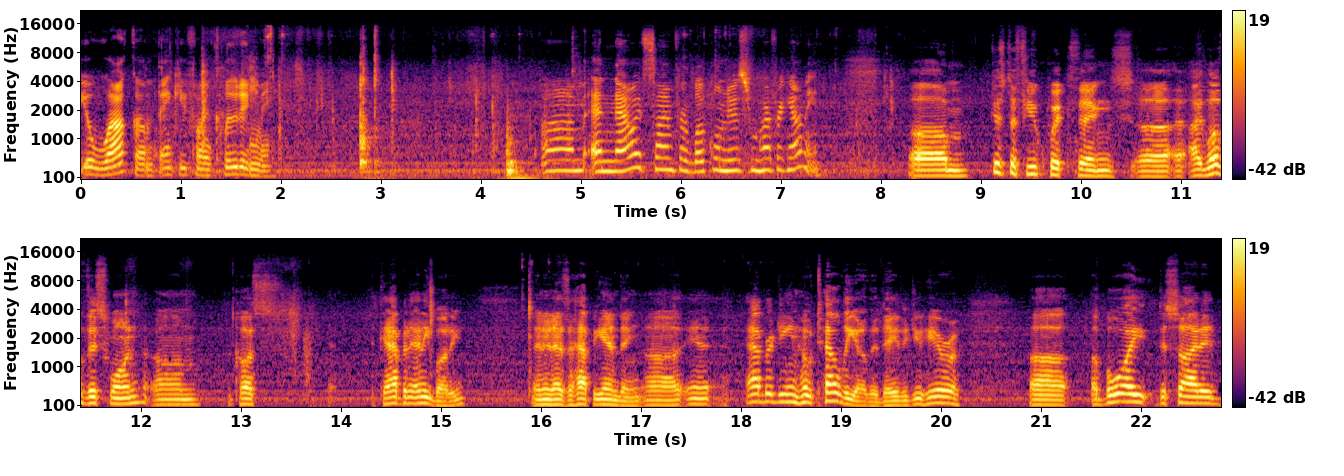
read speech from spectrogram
You're welcome. Thank you for including me. Um, and now it's time for local news from Harford County. Um, just a few quick things. Uh, I I love this one um, because it can happen to anybody, and it has a happy ending. Uh, in Aberdeen Hotel the other day, did you hear? Uh, a boy decided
